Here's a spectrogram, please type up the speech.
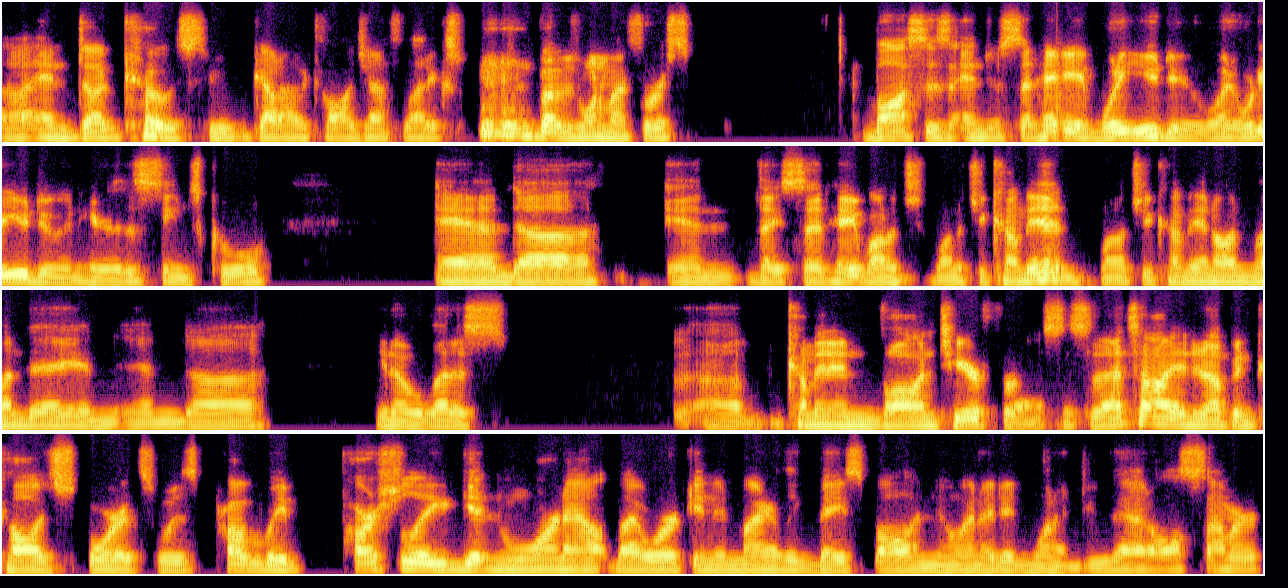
uh, and Doug Coase, who got out of college athletics, but was one of my first bosses, and just said, "Hey, what do you do? What, what are you doing here? This seems cool." And uh, and they said, "Hey, why don't you why don't you come in? Why don't you come in on Monday and and uh, you know let us uh, come in and volunteer for us. And so that's how I ended up in college sports was probably partially getting worn out by working in minor league baseball and knowing I didn't want to do that all summer.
